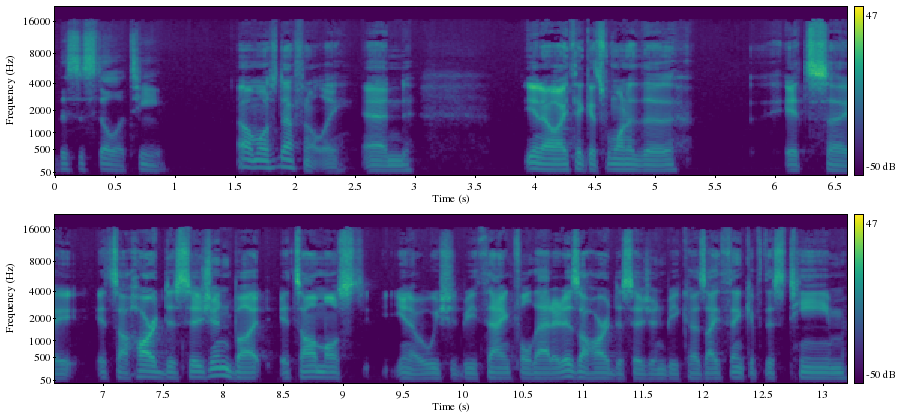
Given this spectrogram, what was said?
this is still a team. Oh, most definitely. And you know, I think it's one of the it's a it's a hard decision, but it's almost, you know, we should be thankful that it is a hard decision because I think if this team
